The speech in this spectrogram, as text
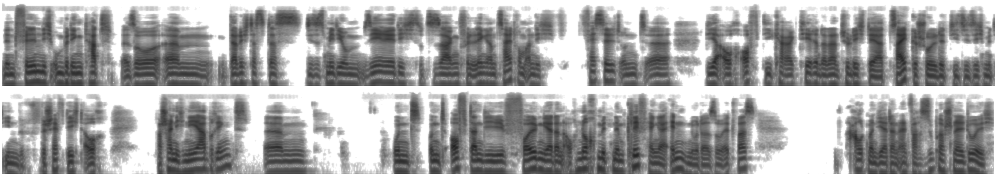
einen Film nicht unbedingt hat. Also ähm, dadurch, dass, dass dieses Medium Serie dich sozusagen für einen längeren Zeitraum an dich fesselt und äh, dir auch oft die Charaktere dann natürlich der Zeit geschuldet, die sie sich mit ihnen be beschäftigt, auch wahrscheinlich näher bringt. Ähm, und, und oft dann die Folgen ja dann auch noch mit einem Cliffhanger enden oder so etwas, haut man die ja dann einfach super schnell durch.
